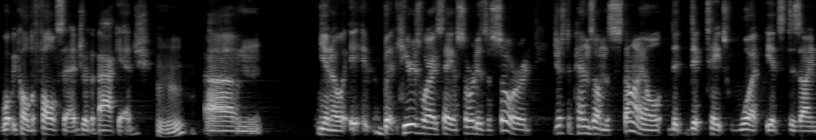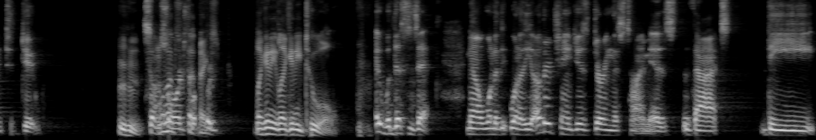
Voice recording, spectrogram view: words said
what we call the false edge or the back edge. Mm-hmm. Um, you know, it, but here's where I say a sword is a sword. Just depends on the style that dictates what it's designed to do. Mm-hmm. Some well, swords, that makes, like any like any tool. It, well, this is it. Now, one of the one of the other changes during this time is that the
